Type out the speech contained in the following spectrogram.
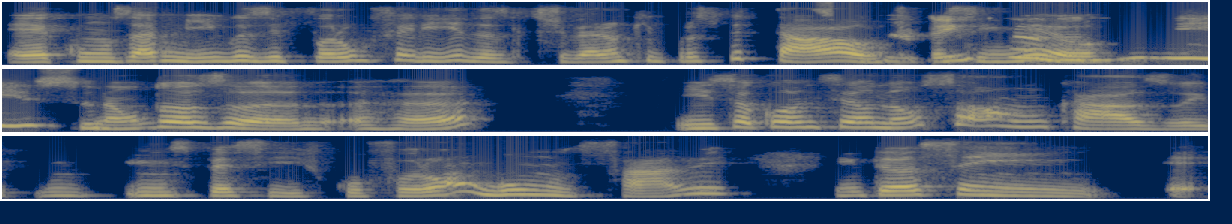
é, com os amigos e foram feridas, tiveram que ir pro hospital. Sim, tipo assim, meu. Isso. Não tô zoando. Uhum. Isso aconteceu não só um caso em específico, foram alguns, sabe? Então, assim, é,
